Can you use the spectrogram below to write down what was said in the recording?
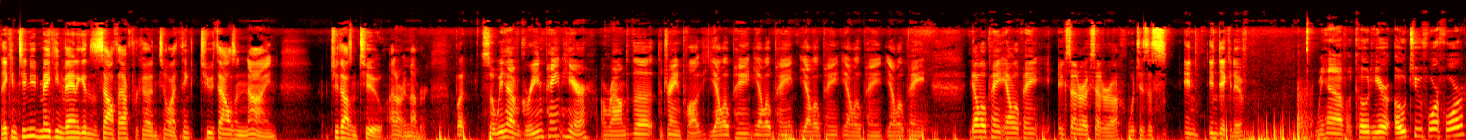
They continued making Vanagons in South Africa until I think 2009, 2002. I don't remember. But so we have green paint here around the the drain plug, yellow paint, yellow paint, yellow paint, yellow paint, yellow paint, yellow paint, yellow paint, yellow paint, etc., etc., which is in, indicative. We have a code here 0244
